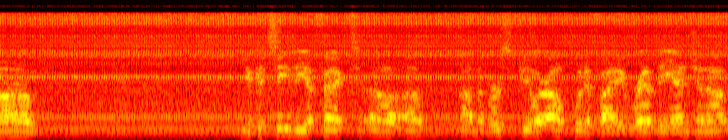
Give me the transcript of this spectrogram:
Um, you can see the effect uh, of, on the VersaFueler output if I rev the engine up.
